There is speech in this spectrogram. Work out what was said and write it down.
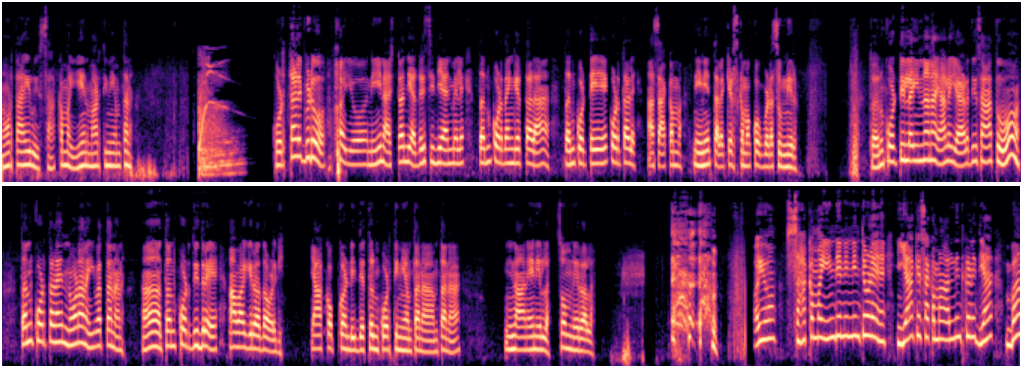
ನೋಡ್ತಾ ಇರು ಸಾಕಮ್ಮ ಏನ್ ಮಾಡ್ತೀನಿ ಅಂತಾನ. ಕೊಡ್ತಾಳೆ ಬಿಡು. ಅಯ್ಯೋ, ನೀನ್ ಅಷ್ಟೊಂದು ಎದುರಿಸಿದ್ಯಾ ಅಂದ್ಮೇಲೆ ತಂದು ಕೊಡ್ದಂಗೆ ಇರ್ತಾಳ. ತಂದು ಕೊಟ್ಟೇ ಕೊಡ್ತಾಳೆ. ಆ ಸಾಕಮ್ಮ, ನೀನೇ ತಲೆ ಕೆಡ್ಸ್ಕೊಂಬಕ್ ಹೋಗ್ಬೇಡ ಸುಮ್ಮನಿರು ತಂದು ಕೊಟ್ಟಿಲ್ಲ ಇನ್ನನ ಯಾಲ ಎರಡು ದಿವಸ ಆತು. ತಂದು ಕೊಡ್ತಾಳೆ ನೋಡೋಣ ಇವತ್ತ ನಾನು. ಹಾ, ತಂದು ಕೊಡ್ದಿದ್ರೆ ಅವಾಗಿರೋದು ಅವಳಿಗೆ. ಯಾಕೆ ಒಪ್ಕೊಂಡಿದ್ದೆ ತಂದು ಕೊಡ್ತೀನಿ ಅಂತಾನ ಅಂತಾನ. ನಾನೇನಿಲ್ಲ ಸುಮ್ಮನಿರಲ್ಲ ಅಯ್ಯೋ, ಸಾಕಮ್ಮ ಹಿಂದೆ ನಿಂತವಳೆ. ಯಾಕೆ ಸಾಕಮ್ಮ, ಅಲ್ಲಿ ನಿಂತ್ಕೊಂಡಿದ್ಯಾ? ಬಾ.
